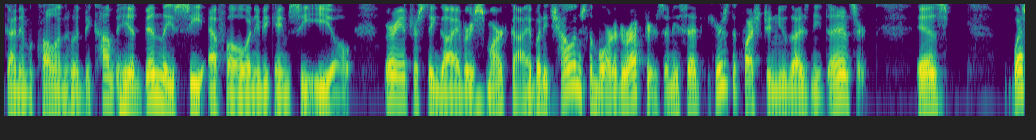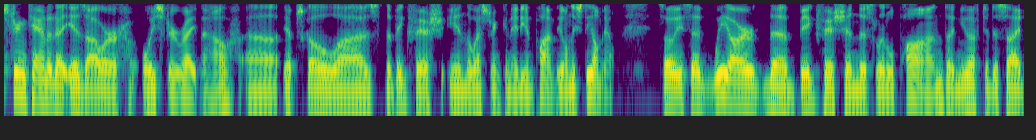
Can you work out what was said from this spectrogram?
guy named McClellan, who had become he had been the CFO and he became CEO. Very interesting guy, very smart guy, but he challenged the board of directors and he said, "Here's the question you guys need to answer: Is Western Canada is our oyster right now. Uh, IPSCO was the big fish in the Western Canadian pond, the only steel mill. So he said, We are the big fish in this little pond, and you have to decide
